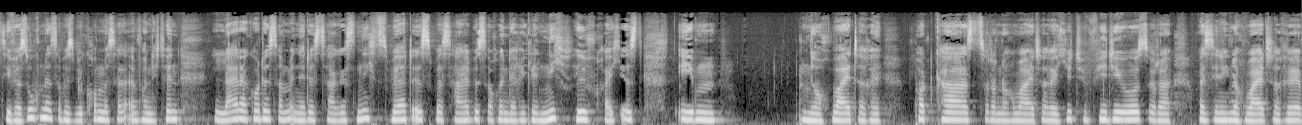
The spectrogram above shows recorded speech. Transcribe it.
sie versuchen es, aber sie bekommen es halt einfach nicht hin. Leider Gottes am Ende des Tages nichts wert ist, weshalb es auch in der Regel nicht hilfreich ist, eben noch weitere Podcasts oder noch weitere YouTube-Videos oder weiß ich nicht, noch weitere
